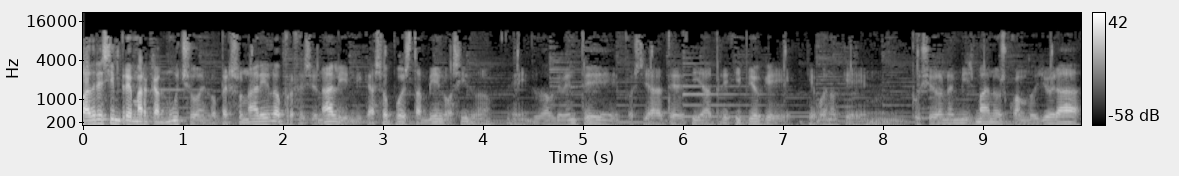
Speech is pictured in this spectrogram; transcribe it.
Padres siempre marcan mucho en lo personal y en lo profesional y en mi caso pues también lo ha sido. ¿no? E indudablemente pues ya te decía al principio que, bueno que pusieron en mis manos cuando yo era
